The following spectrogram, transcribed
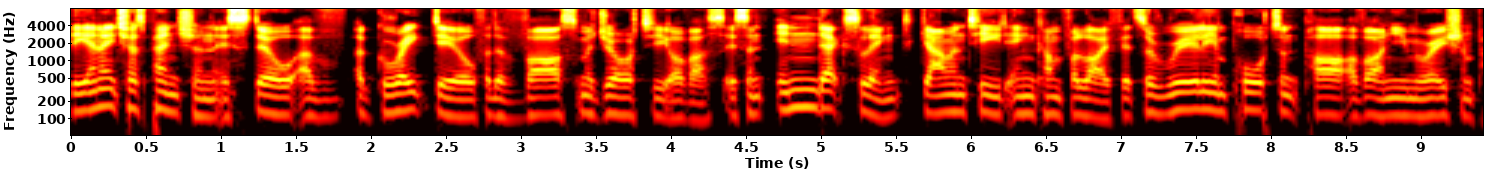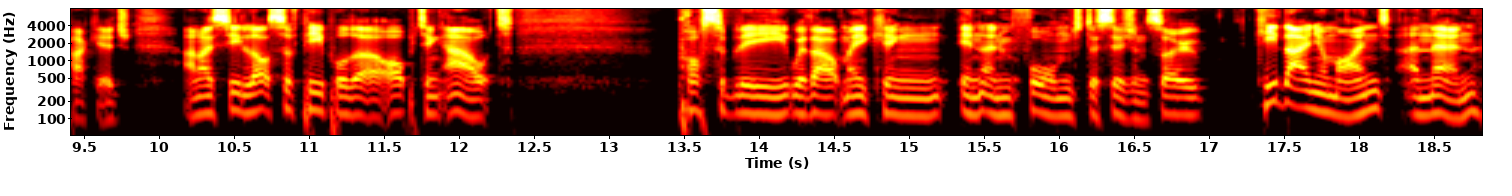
the nhs pension is still a, a great deal for the vast majority of us. It's an index linked guaranteed income for life. It's a really important part of our enumeration package and i see lots of people that are opting out possibly without making an informed decision. So keep that in your mind and then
